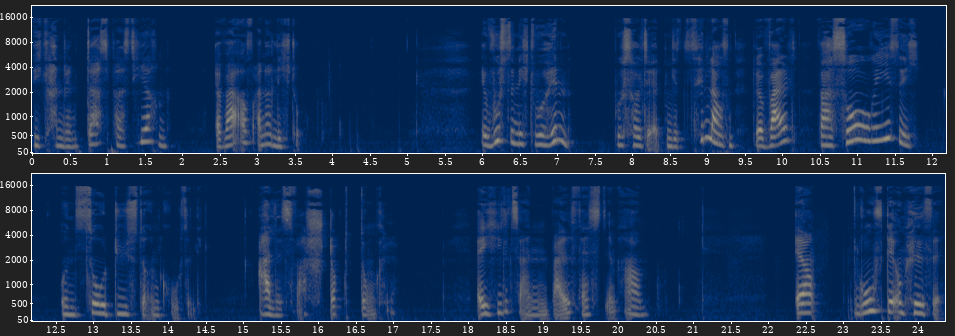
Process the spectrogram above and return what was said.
wie kann denn das passieren? Er war auf einer Lichtung. Er wusste nicht wohin. Wo sollte er denn jetzt hinlaufen? Der Wald war so riesig und so düster und gruselig. Alles war stockdunkel. Er hielt seinen Ball fest im Arm. Er rufte um Hilfe.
